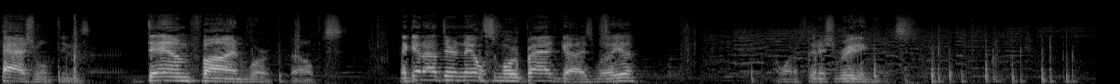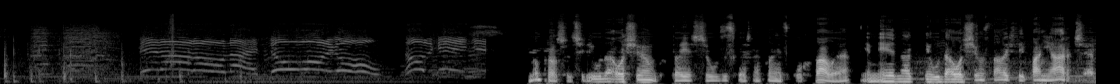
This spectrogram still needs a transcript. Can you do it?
casualties. Damn fine work, Phelps. Now get out there and nail some more bad guys, will you? I want to finish reading this. No proszę, czyli udało się tutaj jeszcze uzyskać na koniec pochwałę. Niemniej jednak nie udało się znaleźć tej pani Archer.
